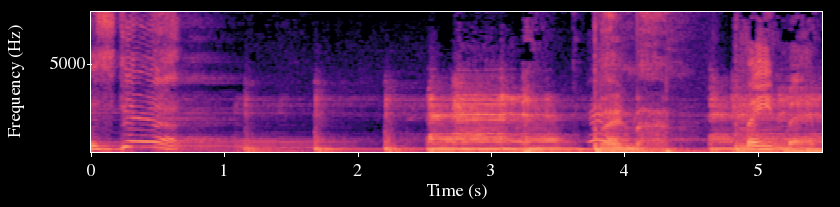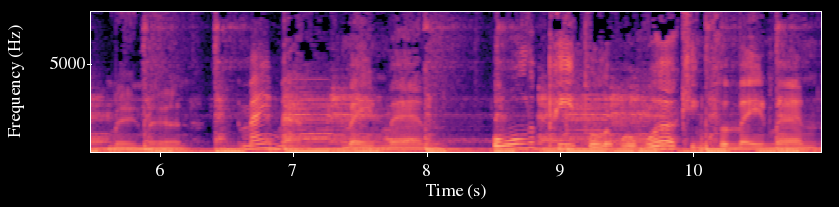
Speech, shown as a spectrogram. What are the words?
Let's do it. Main Man. Main man, Main man. Main man. main man. All the people that were working for main man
